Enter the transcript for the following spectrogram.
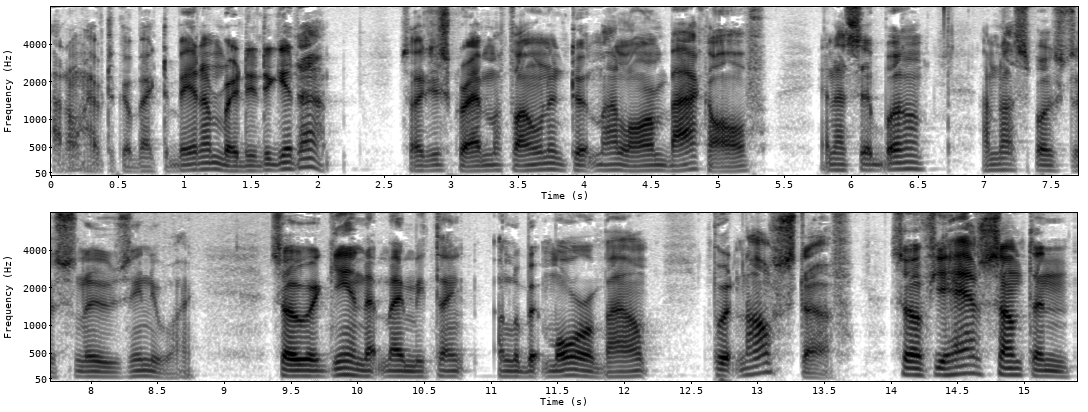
I don't have to go back to bed. I'm ready to get up. So I just grabbed my phone and took my alarm back off. And I said, well, I'm not supposed to snooze anyway. So again, that made me think a little bit more about putting off stuff. So if you have something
